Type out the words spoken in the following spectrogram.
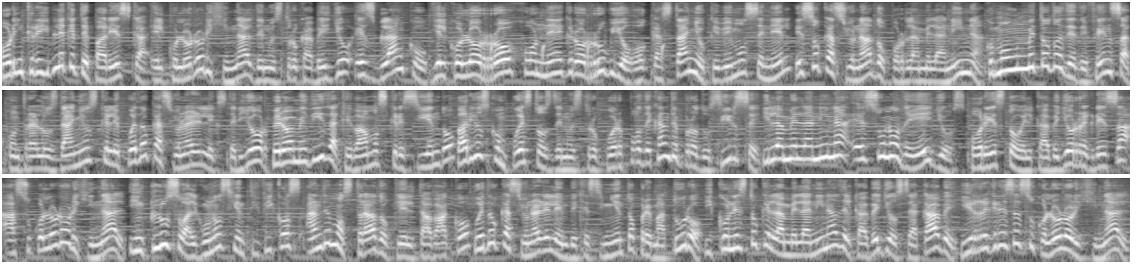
Por increíble que te parezca, el color original de nuestro cabello es blanco y el color rojo, negro, rubio o castaño que vemos en él es ocasionado por la melanina, como un método de defensa contra los daños que le puede ocasionar el exterior, pero a medida que vamos creciendo, varios compuestos de nuestro cuerpo dejan de producirse y la melanina es uno de ellos, por esto el cabello regresa a su color original, incluso algunos científicos han demostrado que el tabaco puede ocasionar el envejecimiento prematuro y con esto que la melanina del cabello se acabe y regrese a su color original.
